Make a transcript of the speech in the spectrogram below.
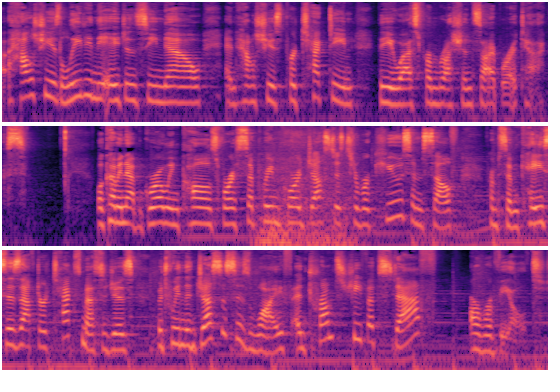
uh, how she is leading the agency now and how she is protecting the U.S. from Russian cyber attacks. Well, coming up, growing calls for a Supreme Court justice to recuse himself from some cases after text messages between the justice's wife and Trump's chief of staff are revealed.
